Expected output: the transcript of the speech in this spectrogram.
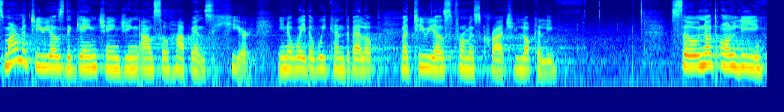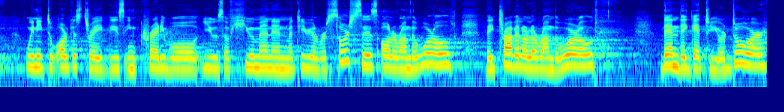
smart materials, the game changing also happens here in a way that we can develop materials from scratch locally. So not only we need to orchestrate this incredible use of human and material resources all around the world, they travel all around the world, then they get to your door,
